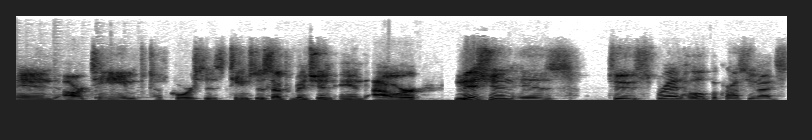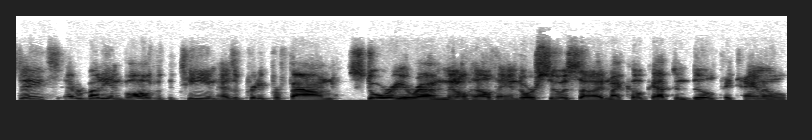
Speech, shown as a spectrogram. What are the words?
And our team, of course, is Team Suicide Prevention. And our mission is to spread hope across the United States. Everybody involved with the team has a pretty profound story around mental health and or suicide. My co-captain Bill Tatano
